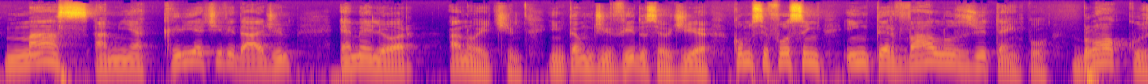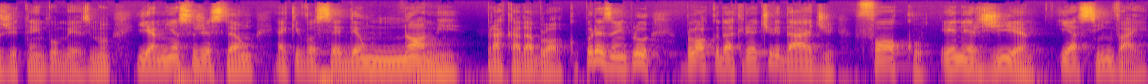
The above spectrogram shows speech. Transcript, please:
mas a minha criatividade é melhor à noite. Então divida o seu dia como se fossem intervalos de tempo, blocos de tempo mesmo. E a minha sugestão é que você dê um nome para cada bloco. Por exemplo, bloco da criatividade, foco, energia e assim vai.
